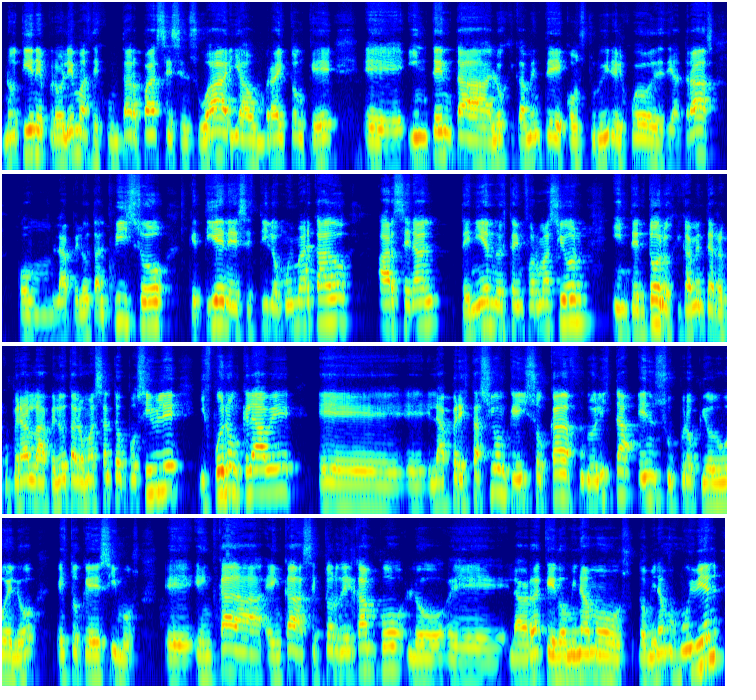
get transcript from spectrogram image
no tiene problemas de juntar pases en su área, un Brighton que eh, intenta, lógicamente, construir el juego desde atrás, con la pelota al piso, que tiene ese estilo muy marcado. Arsenal teniendo esta información, intentó lógicamente recuperar la pelota lo más alto posible y fueron clave eh, eh, la prestación que hizo cada futbolista en su propio duelo. Esto que decimos, eh, en, cada, en cada sector del campo, lo, la verdad que dominamos, dominamos muy bien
